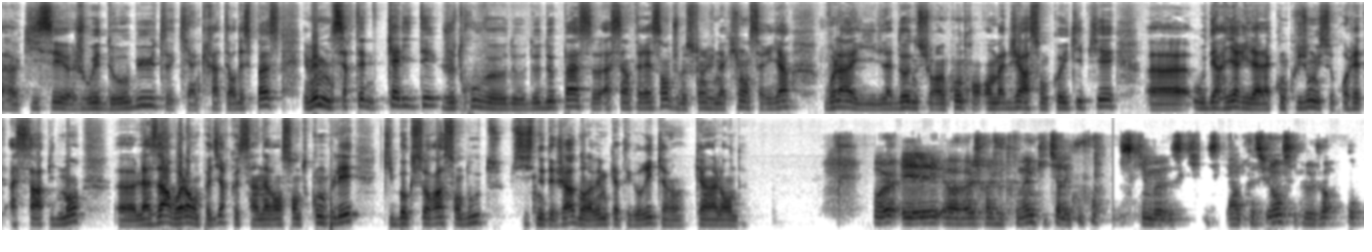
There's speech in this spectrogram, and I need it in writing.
euh, qui sait jouer de haut but, qui est un créateur d'espace, et même une certaine qualité, je trouve, de, de, de passe assez intéressante. Je me souviens d'une action en Serie A, voilà, il la donne sur un contre en, en à son coéquipier, euh, où derrière il a la conclusion, il se projette assez rapidement. Euh, Lazare, voilà, on peut dire que c'est un avançant complet qui boxera sans doute, si ce n'est déjà, dans la même catégorie qu'un qu'un Haaland. Ouais, et euh, je rajouterais même qu'il tire les coups francs. Ce qui me, ce qui, ce qui est impressionnant, c'est que le joueur, pour,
